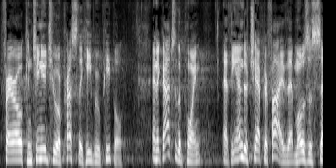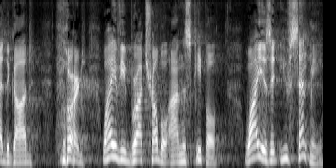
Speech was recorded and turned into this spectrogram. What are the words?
Pharaoh continued to oppress the Hebrew people. And it got to the point at the end of chapter 5 that Moses said to God, Lord, why have you brought trouble on this people? Why is it you've sent me?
